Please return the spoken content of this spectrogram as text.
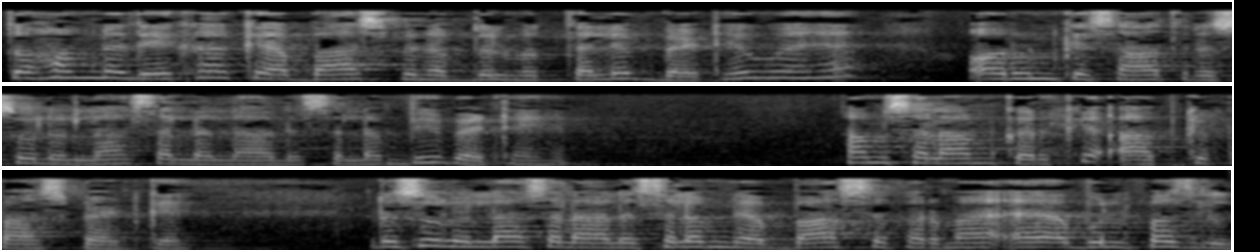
تو ہم نے دیکھا کہ عباس بن عبد المطلب بیٹھے ہوئے ہیں اور ان کے ساتھ رسول اللہ صلی اللہ علیہ وسلم بھی بیٹھے ہیں۔ ہم سلام کر کے آپ کے پاس بیٹھ گئے۔ رسول اللہ صلی اللہ علیہ وسلم نے عباس سے فرمایا، اے ابو الفضل،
